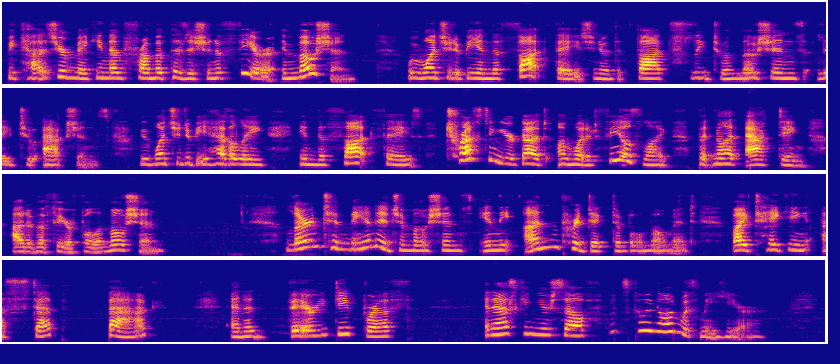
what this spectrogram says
because you're making them from a position of fear, emotion. We want you to be in the thought phase. You know, the thoughts lead to emotions, lead to actions. We want you to be heavily in the thought phase, trusting your gut on what it feels like, but not acting out of a fearful emotion. Learn to manage emotions in the unpredictable moment by taking a step back and a very deep breath and asking yourself, what's going on with me here?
